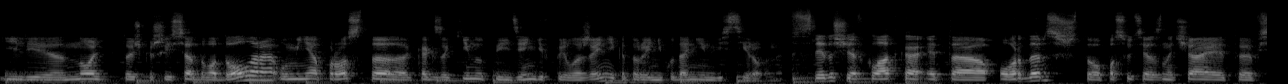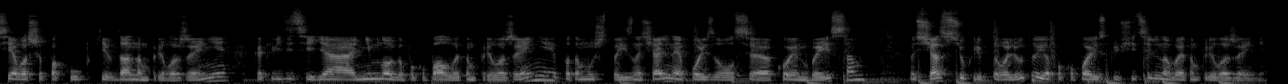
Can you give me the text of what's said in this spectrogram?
или 0.62 доллара у меня просто как закинутые деньги в приложении, которые никуда не инвестированы. Следующая вкладка это Orders, что по сути означает э, все ваши покупки в данном приложении. Как видите, я немного покупал в этом приложении, потому что изначально я пользовался Coinbase, но сейчас всю криптовалюту я покупаю исключительно в этом приложении.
